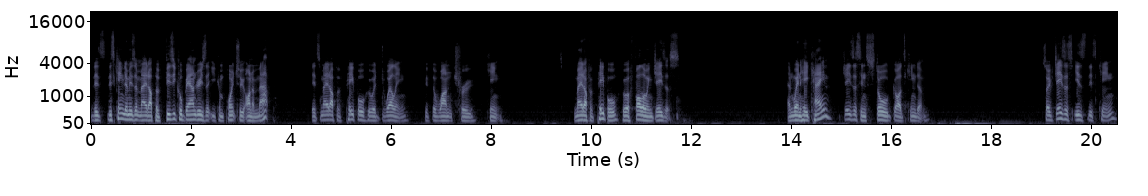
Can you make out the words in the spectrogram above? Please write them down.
This, this kingdom isn't made up of physical boundaries that you can point to on a map. It's made up of people who are dwelling with the one true king. It's made up of people who are following Jesus. And when he came, Jesus installed God's kingdom. So if Jesus is this king,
